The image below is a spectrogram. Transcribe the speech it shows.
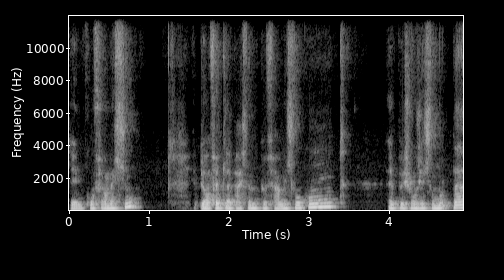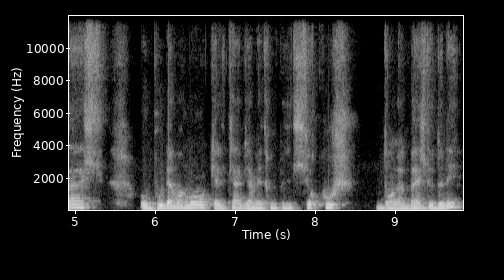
y a une confirmation. Et puis en fait, la personne peut fermer son compte, elle peut changer son mot de passe. Au bout d'un moment, quelqu'un vient mettre une petite surcouche dans la base de données.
